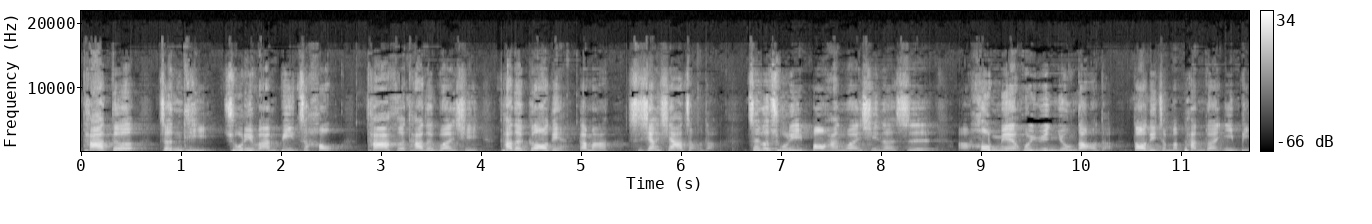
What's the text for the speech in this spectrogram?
它的整体处理完毕之后。它和它的关系，它的高点干嘛是向下走的？这个处理包含关系呢，是啊后面会运用到的。到底怎么判断一笔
